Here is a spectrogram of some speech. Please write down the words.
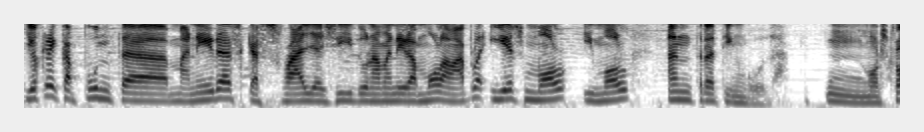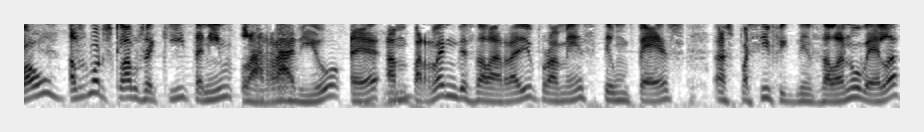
Jo crec que apunta maneres que es fa llegir d'una manera molt amable i és molt i molt entretinguda. Mm, mots clau? Els mots claus aquí tenim la ràdio, eh? en parlem des de la ràdio, però a més té un pes específic dins de la novel·la.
